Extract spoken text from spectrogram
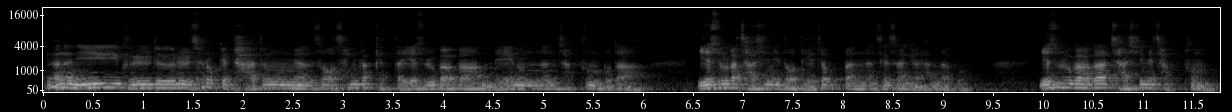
나는 이 글들을 새롭게 다듬으면서 생각했다. 예술가가 내놓는 작품보다 예술가 자신이 더 대접받는 세상이어야 한다고. 예술가가 자신의 작품,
